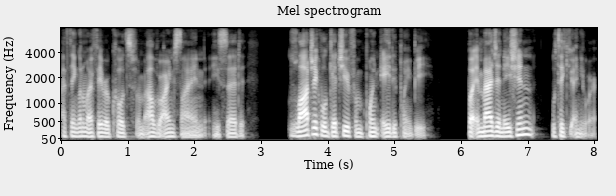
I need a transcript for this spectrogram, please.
I think one of my favorite quotes from Albert Einstein. He said, "Logic will get you from point A to point B, but imagination will take you anywhere."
